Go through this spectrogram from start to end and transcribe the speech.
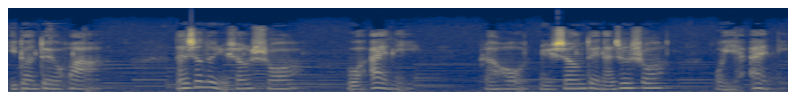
一段对话：男生对女生说“我爱你”，然后女生对男生说“我也爱你”。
